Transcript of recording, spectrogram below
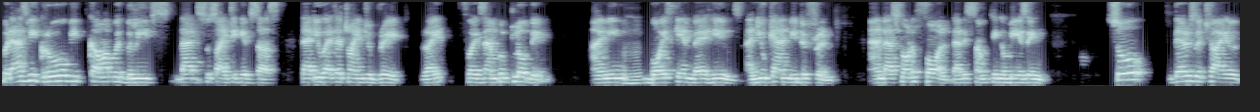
But as we grow, we come up with beliefs that society gives us that you guys are trying to break, right? For example, clothing. I mean, mm-hmm. boys can wear heels and you can be different. And that's not a fault. That is something amazing. So there is a child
